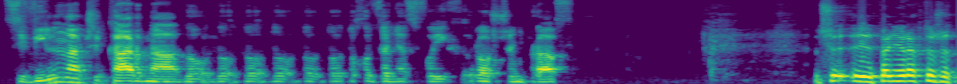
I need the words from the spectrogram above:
cywilna czy karna do, do, do, do, do dochodzenia swoich roszczeń, praw? Znaczy, panie rektorze,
